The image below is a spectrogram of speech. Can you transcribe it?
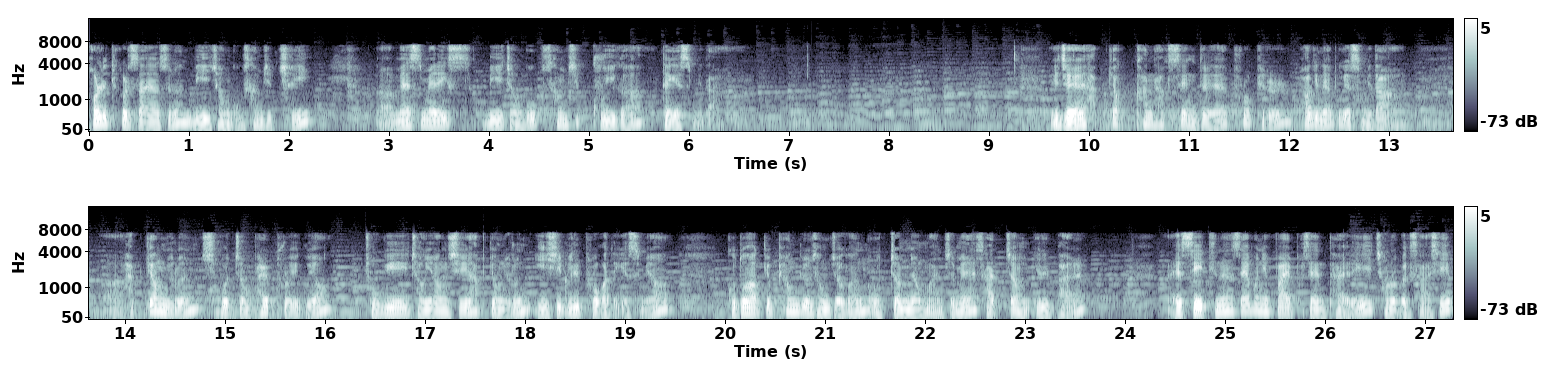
Political Science는 미 전국 37위, Mathematics 미 전국 39위가 되겠습니다. 이제 합격한 학생들의 프로필을 확인해 보겠습니다. 합격률은 15.8%이고요. 조기 전형 시 합격률은 21%가 되겠으며 고등학교 평균 성적은 5.0 만점에 4.18 SAT는 75%타일이 1540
